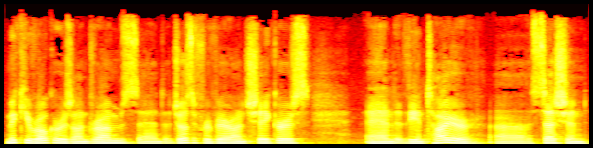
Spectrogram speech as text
Mickey Roker is on drums, and Joseph Rivera on shakers. And the entire uh, session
